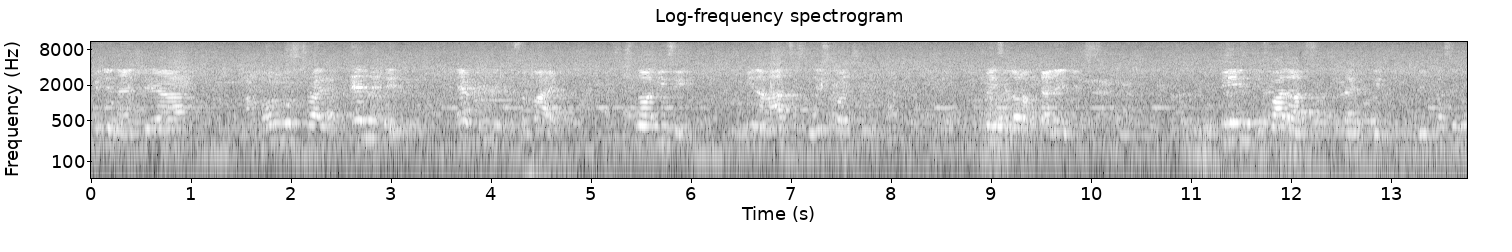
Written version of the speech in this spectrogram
Been in Nigeria. I've almost tried anything, everything to survive. It's not easy. Being an artist in this country, you face a lot of challenges. Being the father, like the person who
